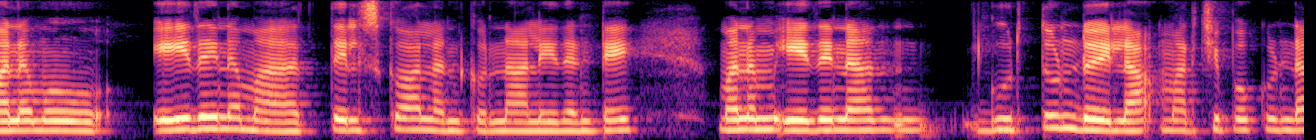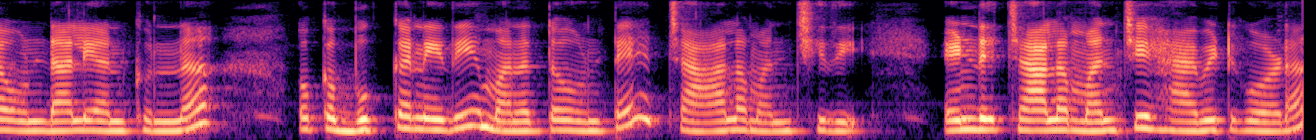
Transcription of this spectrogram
మనము ఏదైనా మా తెలుసుకోవాలనుకున్నా లేదంటే మనం ఏదైనా గుర్తుండేలా మర్చిపోకుండా ఉండాలి అనుకున్న ఒక బుక్ అనేది మనతో ఉంటే చాలా మంచిది. అండ్ చాలా మంచి హ్యాబిట్ కూడా.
